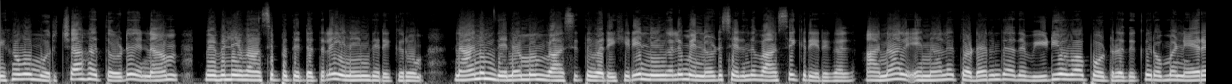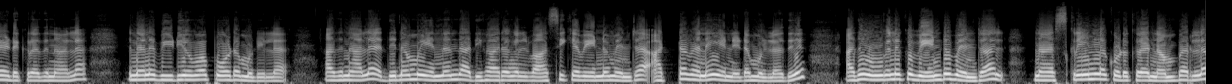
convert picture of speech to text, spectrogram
மிகவும் உற்சாகத்தோடு நாம் விவிலிய வாசிப்பு திட்டத்தில் இணைந்திருக்கிறோம். நானும் தினமும் வாசித்து வருகிறேன். நீங்களும் என்னோடு சேர்ந்து வாசிக்கிறீர்கள். ஆனால் என்னால் தொடர்ந்து அதை வீடியோவாக போடுறதுக்கு ரொம்ப நேரம் எடுக்கிறதுனால என்னால் வீடியோவாக போட முடியல. அதனால தினமும் எந்தெந்த அதிகாரங்கள் வாசிக்க வேண்டும் என்ற அட்டவணை என்னிடம் உள்ளது. அது உங்களுக்கு வேண்டும் என்றால் நான் ஸ்க்ரீனில் கொடுக்குற நம்பரில்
